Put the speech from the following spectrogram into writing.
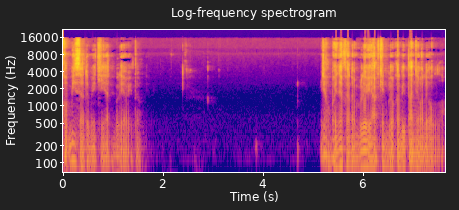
Kok bisa demikian beliau itu? Jawabannya karena beliau yakin beliau akan ditanya oleh Allah.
